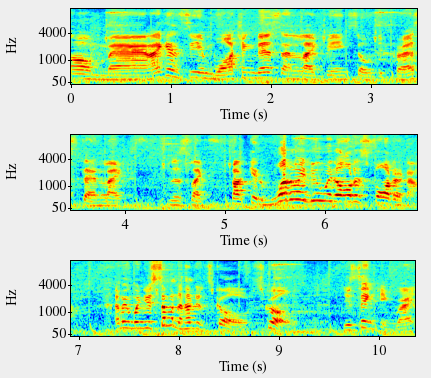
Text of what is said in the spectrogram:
Oh man, I can see him watching this and like being so depressed and like just like fucking what do I do with all this fodder now? I mean, when you summon a 100 scroll, scroll, you're thinking, right?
